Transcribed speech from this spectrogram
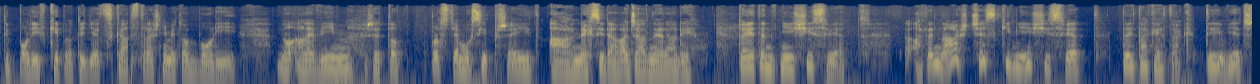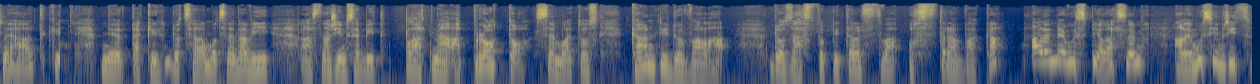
ty polívky pro ty děcka. Strašně mi to bolí. No ale vím, že to prostě musí přejít a nechci dávat žádné rady. To je ten vnější svět. A ten náš český vnější svět, to je také tak. Ty věčné hádky mě taky docela moc nebaví a snažím se být platná a proto jsem letos kandidovala do zastupitelstva Ostravaka ale neuspěla jsem. Ale musím říct,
